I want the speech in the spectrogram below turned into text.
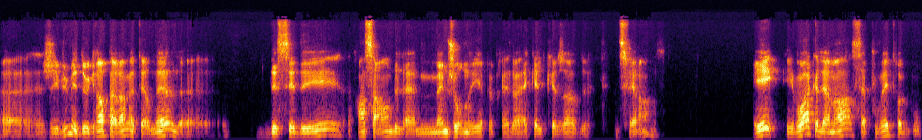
Euh, j'ai vu mes deux grands-parents maternels décéder ensemble la même journée à peu près, à quelques heures de différence et, voir que la mort, ça pouvait être beau.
